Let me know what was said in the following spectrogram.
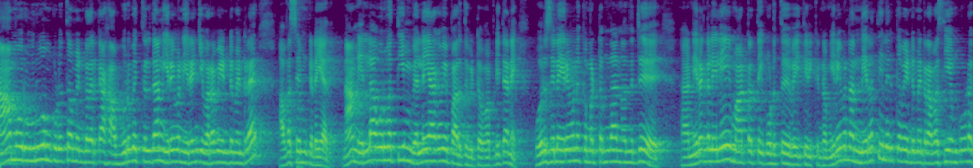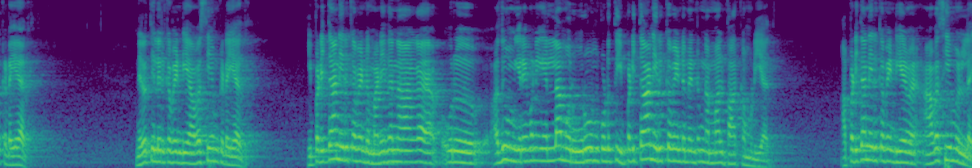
நாம் ஒரு உருவம் கொடுத்தோம் என்பதற்காக அவ்வுருவத்தில் தான் இறைவன் இறங்கி வர வேண்டும் என்ற அவசியம் கிடையாது. நாம் எல்லா உருவத்தையும் வெள்ளையாகவே பார்த்து விட்டோம். அப்படித்தானே? ஒரு சில இறைவனுக்கு மட்டும்தான் வந்துட்டு நிறங்களிலே மாற்றத்தை கொடுத்து வைத்திருக்கின்றோம். இறைவன் நான் நிறத்தில் இருக்க வேண்டும் என்ற அவசியம் கூட கிடையாது. நிறத்தில் இருக்க வேண்டிய அவசியம் கிடையாது. இப்படித்தான் இருக்க வேண்டும். மனிதனாக ஒரு அதுவும் இறைவனை எல்லாம் ஒரு உருவம் கொடுத்து இப்படித்தான் இருக்க வேண்டும் என்றும் நம்மால் பார்க்க முடியாது. அப்படித்தான் இருக்க வேண்டிய அவசியமும் இல்லை.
